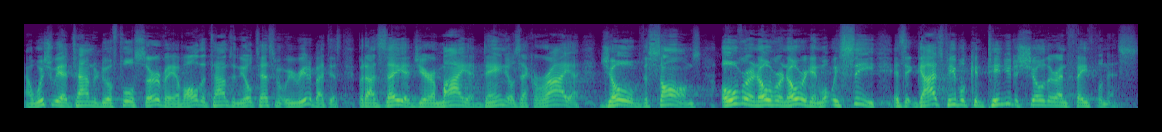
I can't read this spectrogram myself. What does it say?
I wish we had time to do a full survey of all the times in the Old Testament we read about this. But Isaiah, Jeremiah, Daniel, Zechariah, Job, the Psalms, over and over and over again, what we see is that God's people continue to show their unfaithfulness.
